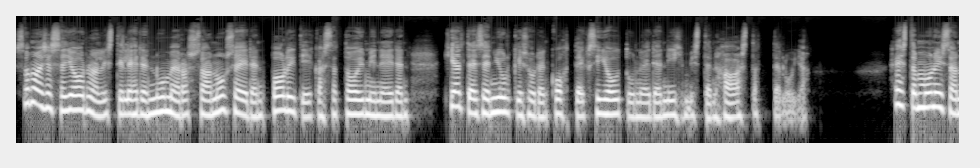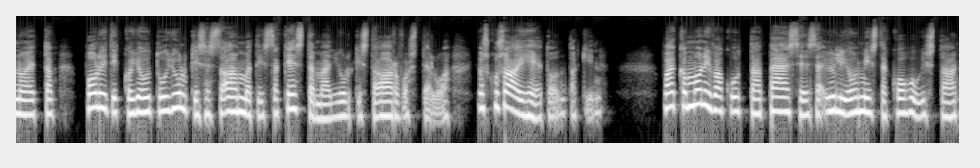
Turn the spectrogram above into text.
Samaisessa journalistilehden numerossa on useiden politiikassa toimineiden, kielteisen julkisuuden kohteeksi joutuneiden ihmisten haastatteluja. Heistä moni sanoi, että poliitikko joutuu julkisessa ammatissa kestämään julkista arvostelua, joskus aiheetontakin. Vaikka moni vakuuttaa pääseensä yli omista kohuistaan,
